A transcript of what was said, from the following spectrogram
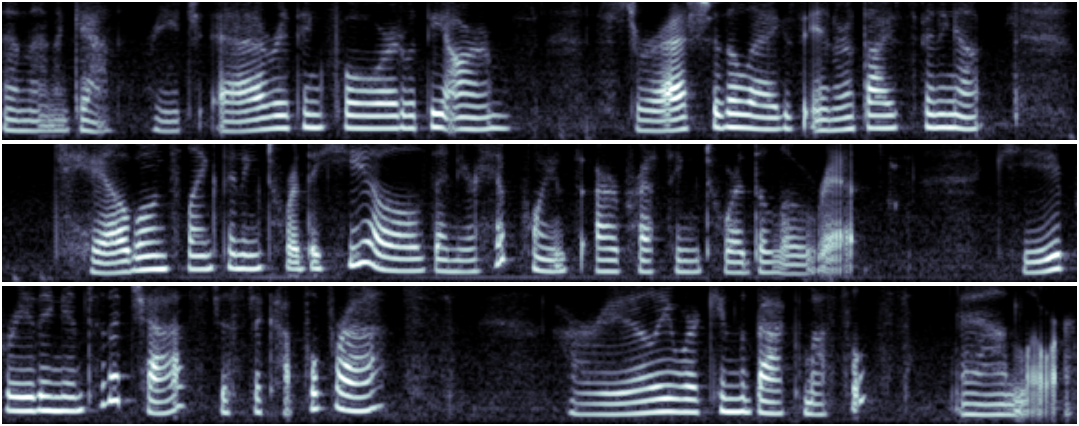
And then again, reach everything forward with the arms. Stretch to the legs, inner thighs spinning up. Tailbones lengthening toward the heels, and your hip points are pressing toward the low ribs. Keep breathing into the chest, just a couple breaths. Really working the back muscles and lower.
